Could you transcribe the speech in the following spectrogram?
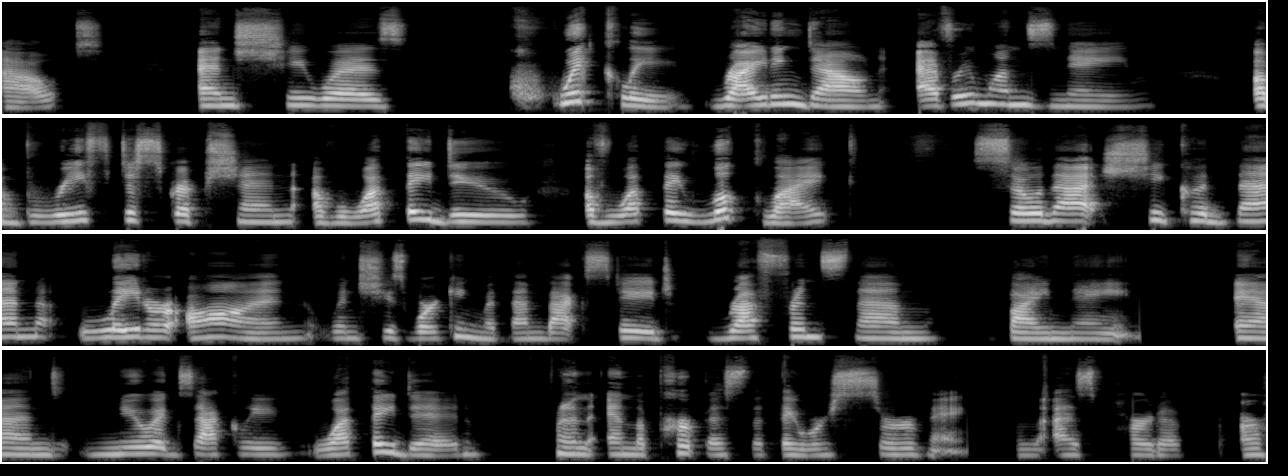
out and she was quickly writing down everyone's name a brief description of what they do, of what they look like, so that she could then later on, when she's working with them backstage, reference them by name and knew exactly what they did and, and the purpose that they were serving as part of our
